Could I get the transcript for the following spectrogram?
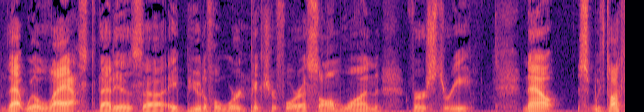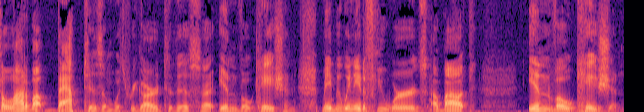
that will last. That is uh, a beautiful word picture for us. Psalm 1, verse 3. Now, we've talked a lot about baptism with regard to this uh, invocation. Maybe we need a few words about invocation.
